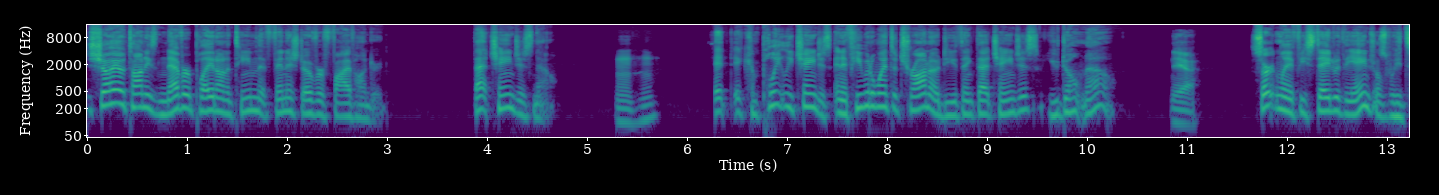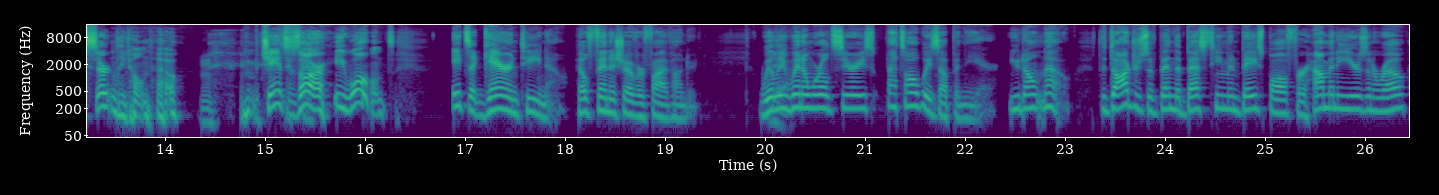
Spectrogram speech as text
Shohei Ohtani's never played on a team that finished over 500. That changes now. Mm-hmm. It, it completely changes. And if he would have went to Toronto, do you think that changes? You don't know. Yeah. Certainly, if he stayed with the Angels, we certainly don't know. Chances are he won't. It's a guarantee now. He'll finish over 500. Will he win a World Series? That's always up in the air. You don't know. The Dodgers have been the best team in baseball for how many years in a row?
